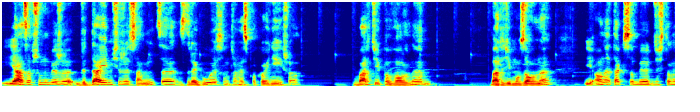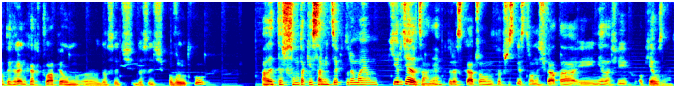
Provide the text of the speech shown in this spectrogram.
Ja zawsze mówię, że wydaje mi się, że samice z reguły są trochę spokojniejsze, bardziej powolne, bardziej mozolne i one tak sobie gdzieś tam na tych rękach człapią e, dosyć, dosyć powolutku. Ale też są takie samice, które mają pierdzielca, nie? które skaczą we wszystkie strony świata i nie da się ich okiełznać.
